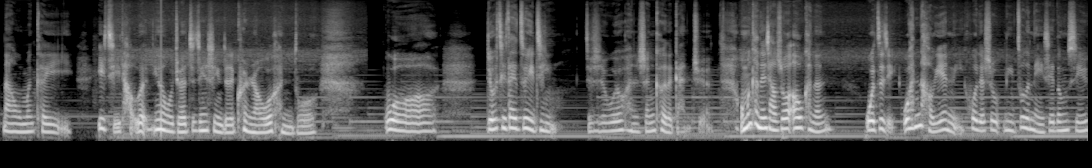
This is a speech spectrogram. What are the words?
那我们可以一起讨论，因为我觉得这件事情真的困扰我很多。我尤其在最近，就是我有很深刻的感觉。我们可能想说，哦，可能我自己我很讨厌你，或者是你做的哪些东西，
